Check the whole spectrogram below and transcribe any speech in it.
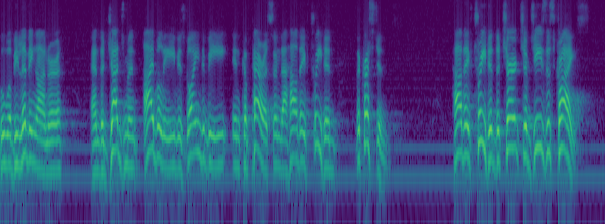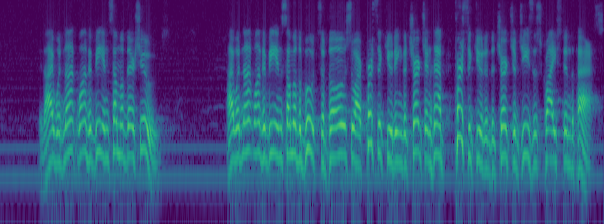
who will be living on earth. And the judgment, I believe, is going to be in comparison to how they've treated the Christians, how they've treated the church of Jesus Christ. And I would not want to be in some of their shoes. I would not want to be in some of the boots of those who are persecuting the church and have persecuted the church of Jesus Christ in the past.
